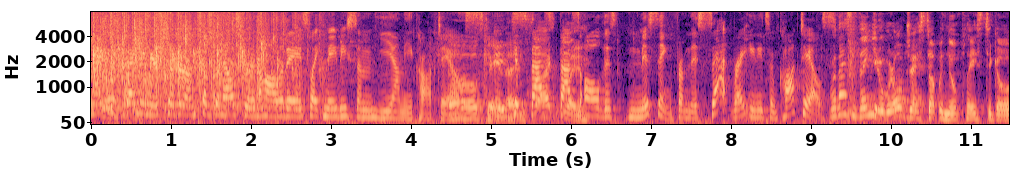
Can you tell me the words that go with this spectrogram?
you might be spending your sugar on something else during the holidays, like maybe some yummy cocktails. Okay, then. Because that's, that's Exactly. all this missing from this set, right? You need some cocktails. Well, that's the thing, you know, we're all dressed up with no place to go.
